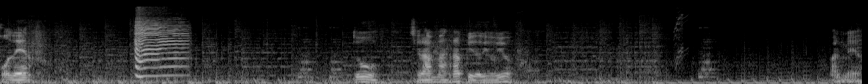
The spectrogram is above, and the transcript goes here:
Joder. Tú, serás más rápido, digo yo. Palmeo.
